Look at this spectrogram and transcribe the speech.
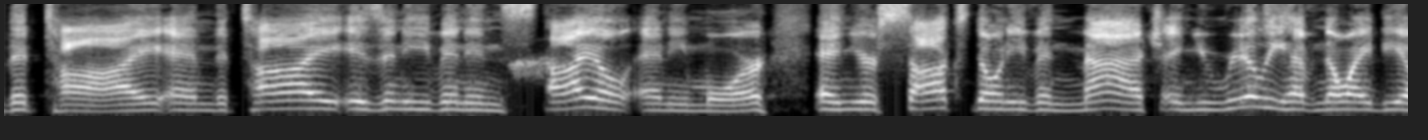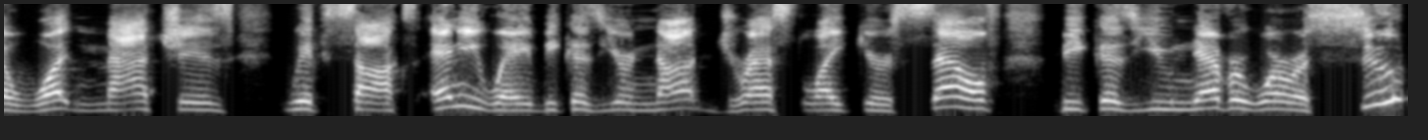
the tie and the tie isn't even in style anymore and your socks don't even match and you really have no idea what matches with socks anyway because you're not dressed like yourself because you never were a suit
